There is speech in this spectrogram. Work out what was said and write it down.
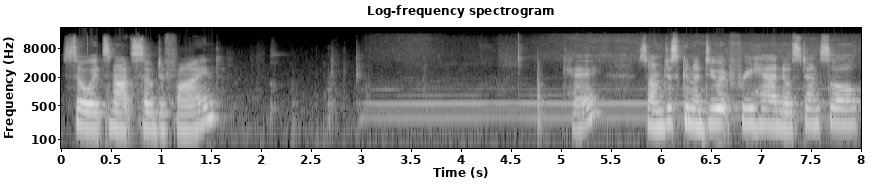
so it's not so defined. Okay, so I'm just going to do it freehand, no stencil.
